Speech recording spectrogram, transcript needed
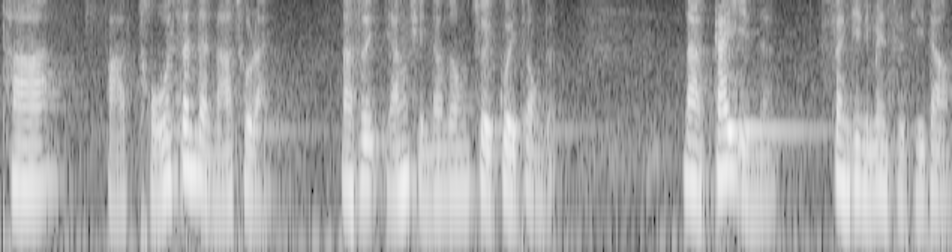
他把头生的拿出来，那是羊群当中最贵重的。那该隐呢？圣经里面只提到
